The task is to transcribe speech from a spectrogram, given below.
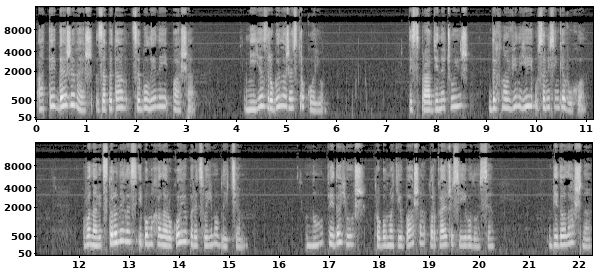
А ти де живеш? запитав цибулиний Паша. Мія зробила жест рукою. Ти справді не чуєш? дихнув він їй у самісіньке вухо. Вона відсторонилась і помахала рукою перед своїм обличчям. Ну, ти даєш, пробомотів Паша, торкаючись її волосся. Бідолашна,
